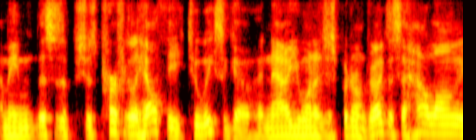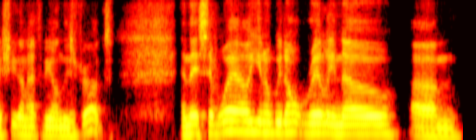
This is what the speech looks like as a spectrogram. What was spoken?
I mean, this is a, she was perfectly healthy two weeks ago, and now you want to just put her on drugs. I said, how long is she going to have to be on these drugs? And they said, well, you know, we don't really know. Um,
